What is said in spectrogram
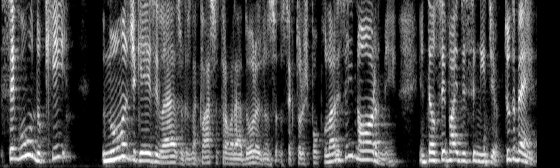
Segundo, que o número de gays e lésbicas na classe trabalhadora, nos setores populares, é enorme. Então, você vai distinguir, tudo bem,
